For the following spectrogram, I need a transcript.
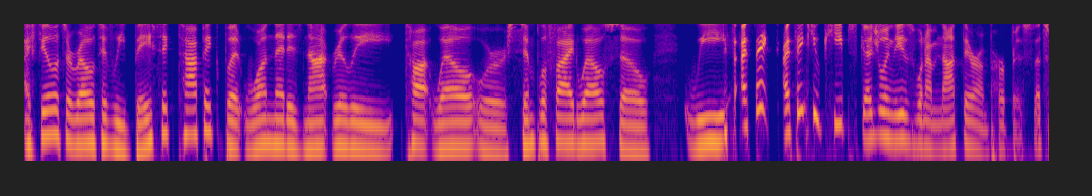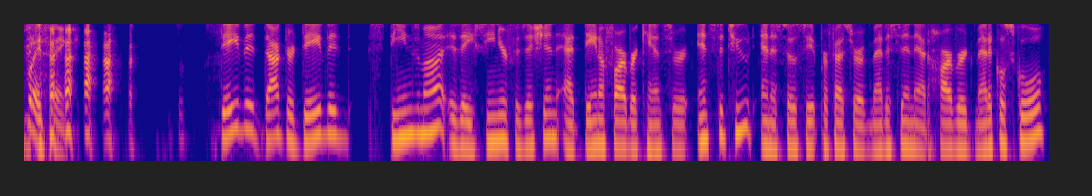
I feel it's a relatively basic topic, but one that is not really taught well or simplified well. So we I, th- I think I think you keep scheduling these when I'm not there on purpose. That's what I think. David, Dr. David Steensma is a senior physician at Dana Farber Cancer Institute and associate professor of medicine at Harvard Medical School.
